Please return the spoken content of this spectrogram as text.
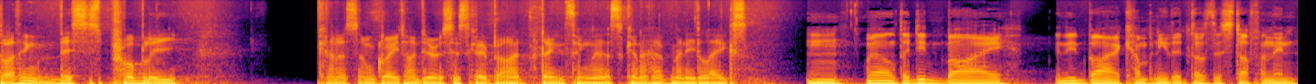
So I think this is probably kind of some great idea at Cisco, but I don't think that's going to have many legs. Mm, well, they did buy they did buy a company that does this stuff, and then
